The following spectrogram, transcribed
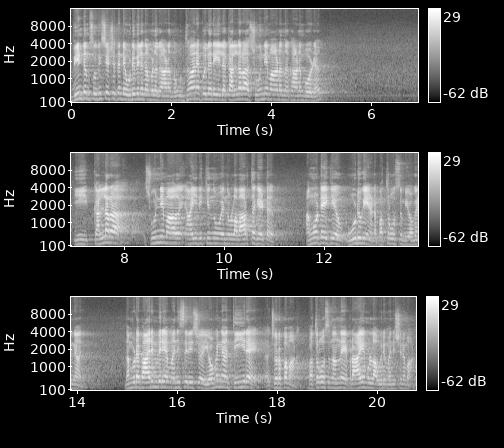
വീണ്ടും സുവിശേഷത്തിന്റെ ഒടുവിൽ നമ്മൾ കാണുന്നു ഉദ്ധാന പുലരിയിൽ കല്ലറ ശൂന്യമാണെന്ന് കാണുമ്പോൾ ഈ കല്ലറ ശൂന്യമായിരിക്കുന്നു എന്നുള്ള വാർത്ത കേട്ട് അങ്ങോട്ടേക്ക് ഓടുകയാണ് പത്രോസും യോഹന്നാനും. നമ്മുടെ പാരമ്പര്യം അനുസരിച്ച് യോഹന്നാൻ തീരെ ചെറുപ്പമാണ്. പത്രോസ് നന്നേ പ്രായമുള്ള ഒരു മനുഷ്യനുമാണ്.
